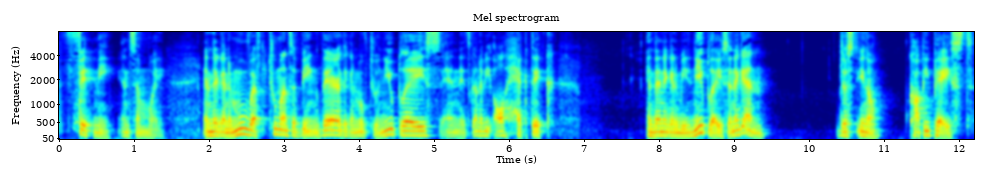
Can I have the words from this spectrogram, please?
fit me in some way. And they're going to move after two months of being there. They're going to move to a new place and it's going to be all hectic. And then they're going to be in a new place and again just you know copy paste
